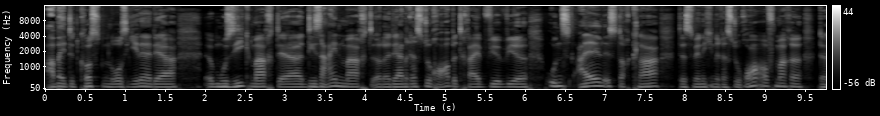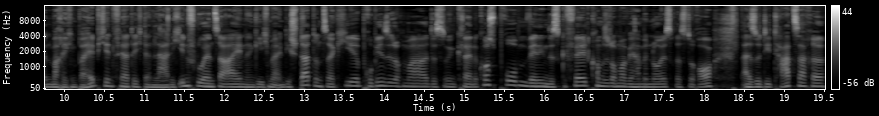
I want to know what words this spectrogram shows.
arbeitet kostenlos. Jeder, der äh, Musik macht, der Design macht oder der ein Restaurant betreibt. Wir, wir, uns allen ist doch klar, dass wenn ich ein Restaurant aufmache, dann mache ich ein paar Häppchen fertig, dann lade ich Influencer ein, dann gehe ich mal in die Stadt und sage, hier, probieren Sie doch mal, das sind kleine Kostproben. Wenn Ihnen das gefällt, kommen Sie doch mal, wir haben ein neues Restaurant. Also die Tatsache,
